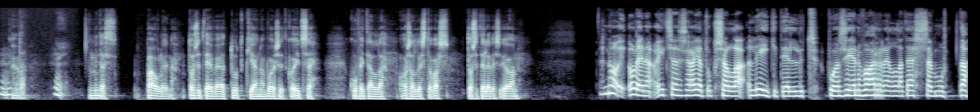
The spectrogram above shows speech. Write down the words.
mutta niin. No mitäs Pauliina, tosi TV-tutkijana voisitko itse kuvitella osallistuvassa televisioon? No olen itse asiassa ajatuksella leikitellyt vuosien varrella tässä, mutta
